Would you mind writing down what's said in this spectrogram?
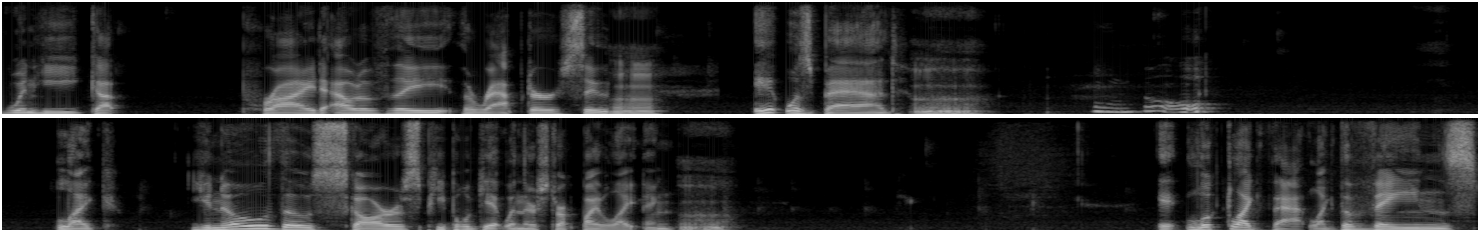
when he got pried out of the the raptor suit. Mm-hmm. It was bad. Mm. Oh no. Like you know those scars people get when they're struck by lightning? Mm-hmm. It looked like that, like the veins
